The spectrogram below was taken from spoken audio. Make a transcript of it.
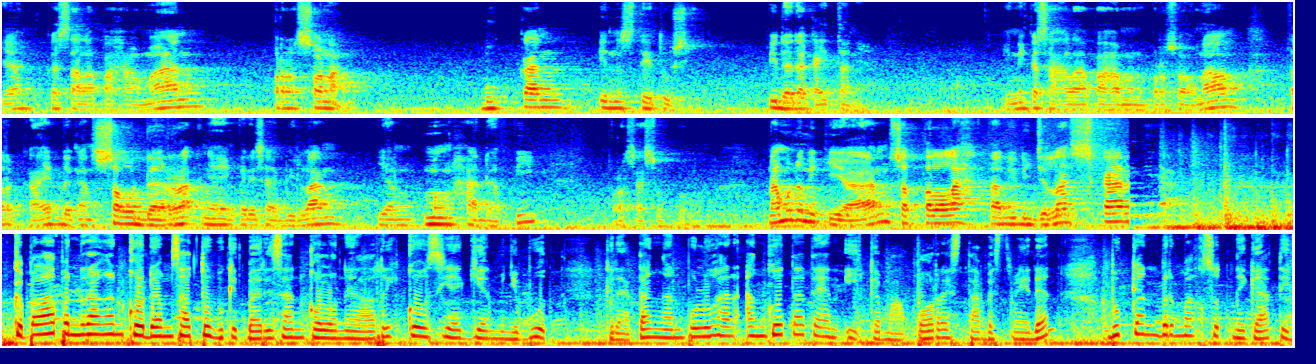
Ya, kesalahpahaman personal, bukan institusi. Tidak ada kaitannya. Ini kesalahpahaman personal terkait dengan saudaranya yang tadi saya bilang yang menghadapi proses hukum. Namun demikian, setelah tadi dijelaskan Kepala Penerangan Kodam 1 Bukit Barisan Kolonel Riko Siagian menyebut kedatangan puluhan anggota TNI ke Mapores Tabes Medan bukan bermaksud negatif,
